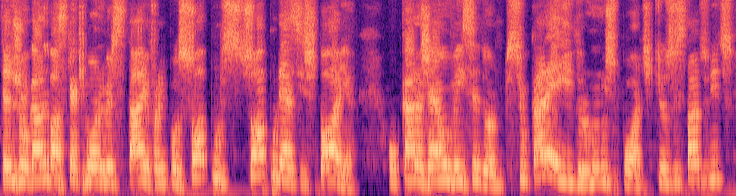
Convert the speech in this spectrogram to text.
tendo jogado basquetebol universitário, eu falei, pô, só por, só por essa história, o cara já é um vencedor. Porque se o cara é ídolo num esporte que os Estados Unidos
